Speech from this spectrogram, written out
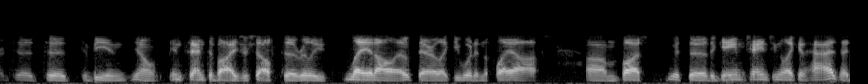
hard to to to be in you know incentivize yourself to really lay it all out there like you would in the playoffs. Um, but with the the game changing like it has, I,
